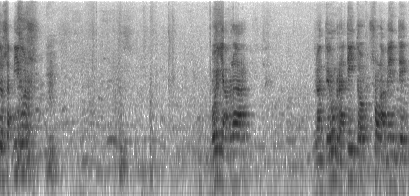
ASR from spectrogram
Amigos, voy a hablar durante un ratito solamente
